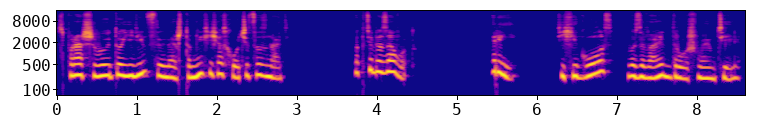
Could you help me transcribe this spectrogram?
Спрашиваю то единственное, что мне сейчас хочется знать. «Как тебя зовут?» «Ри», Тихий голос вызывает дрожь в моем теле.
